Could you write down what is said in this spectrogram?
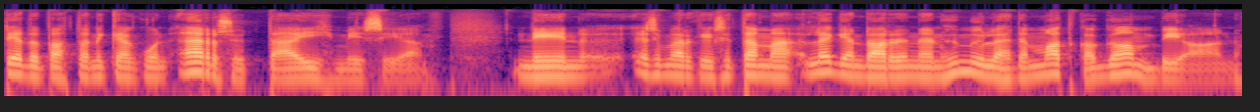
tietotahtoon ikään kuin ärsyttää ihmisiä, niin esimerkiksi tämä legendaarinen hymylehden matka Gambiaan,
